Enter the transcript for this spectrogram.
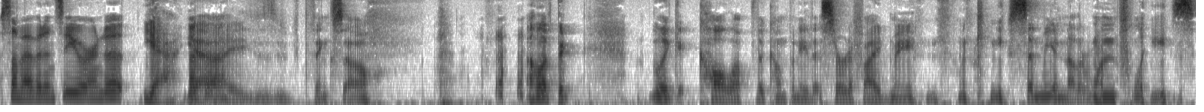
some evidence that you earned it? Yeah, yeah, Okay. I think so. I'll have to like call up the company that certified me. Can you send me another one, please?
